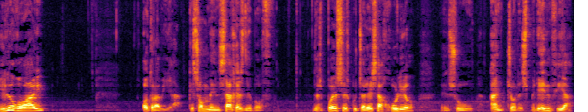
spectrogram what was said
Y luego hay otra vía, que son mensajes de voz. Después escucharéis a Julio en su Anchor experiencia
